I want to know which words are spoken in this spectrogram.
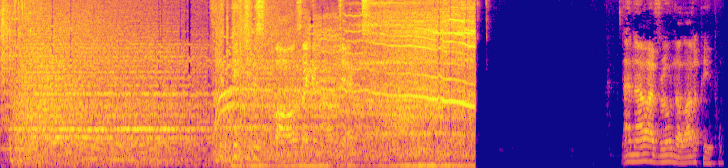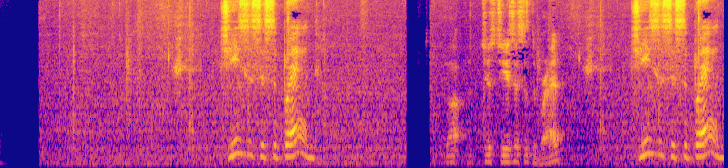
he just falls like an And now I've ruined a lot of people. Jesus is the bread. What? Just Jesus is the bread? Jesus is the bread.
